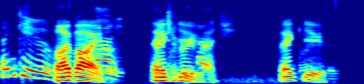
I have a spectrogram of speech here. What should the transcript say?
Thank you. bye bye. Bye. Thank Thank you very you. much. Thank you. Okay.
